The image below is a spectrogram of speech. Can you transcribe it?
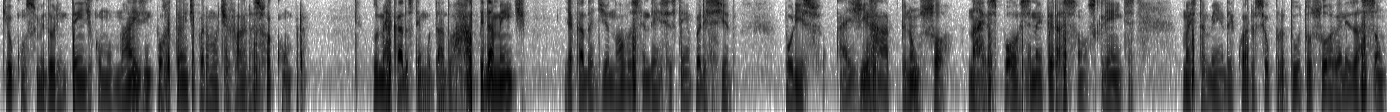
que o consumidor entende como mais importante para motivar a sua compra. Os mercados têm mudado rapidamente e a cada dia novas tendências têm aparecido. Por isso, agir rápido não só na resposta e na interação aos clientes, mas também adequar o seu produto ou sua organização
